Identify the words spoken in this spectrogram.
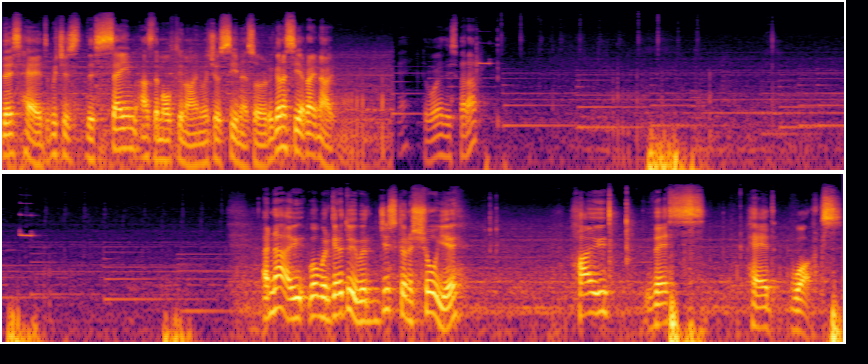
this head which is the same as the multi-line which you've seen it. So we're going to see it right now. Okay. And now what we're going to do, we're just going to show you how this head works.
